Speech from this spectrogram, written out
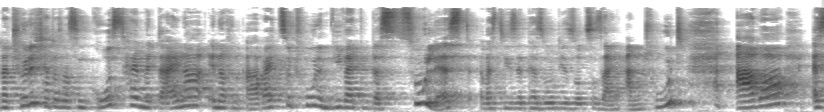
natürlich hat das was einen Großteil mit deiner inneren Arbeit zu tun, inwieweit du das zulässt, was diese Person dir sozusagen antut, aber es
